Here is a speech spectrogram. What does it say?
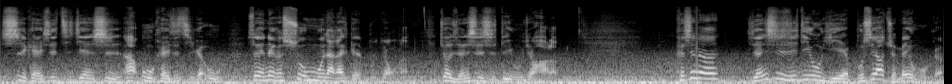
事可以是几件事啊，物可以是几个物，所以那个数目大概可以不用了，就人事时地物就好了。可是呢，人事时地物也不是要准备五个。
